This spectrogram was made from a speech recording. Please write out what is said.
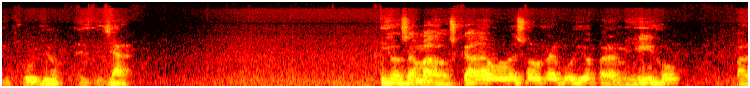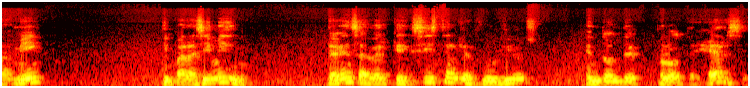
refugio desde ya. Hijos amados, cada uno es un refugio para mi hijo, para mí y para sí mismo. Deben saber que existen refugios en donde protegerse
